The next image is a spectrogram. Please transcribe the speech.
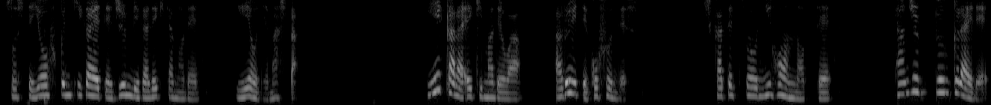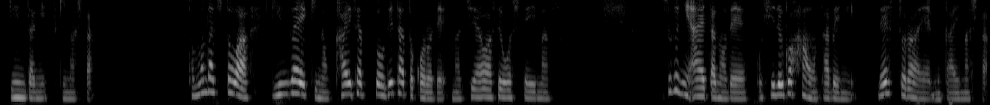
そして洋服に着替えて準備ができたので、家を出ました。家から駅までは歩いて5分です。地下鉄を2本乗って30分くらいで銀座に着きました。友達とは銀座駅の改札を出たところで待ち合わせをしています。すぐに会えたのでお昼ご飯を食べにレストランへ向かいました。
